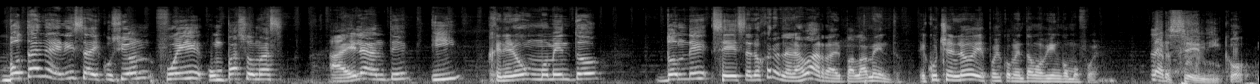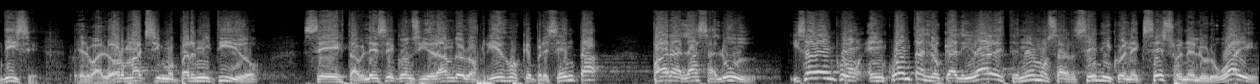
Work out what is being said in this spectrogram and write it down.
Botana en esa discusión fue un paso más adelante y generó un momento donde se desalojaron a las barras del Parlamento. Escúchenlo y después comentamos bien cómo fue. El arsénico dice, el valor máximo permitido se establece considerando los riesgos que presenta para la salud. ¿Y saben en cuántas localidades tenemos arsénico en exceso en el Uruguay?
